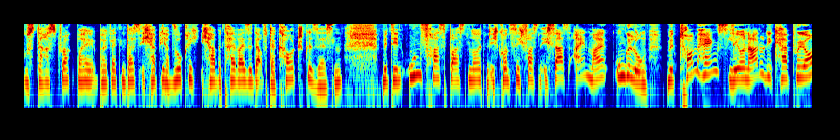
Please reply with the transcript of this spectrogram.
du starstruck bei, bei Wetten das? Ich habe ja wirklich, ich habe teilweise da auf der Couch gesessen mit den unfassbarsten Leuten. Ich konnte es nicht fassen. Ich saß einmal, ungelogen, mit Tom Hanks, Leonardo DiCaprio,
